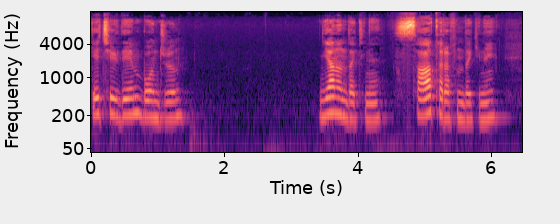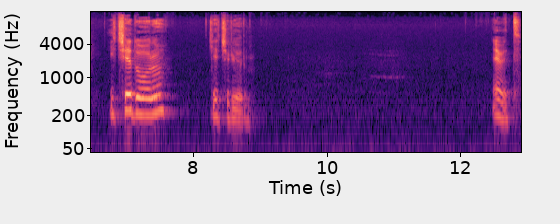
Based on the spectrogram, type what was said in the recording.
geçirdiğim boncuğun yanındakini sağ tarafındakini içe doğru geçiriyorum. Evet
